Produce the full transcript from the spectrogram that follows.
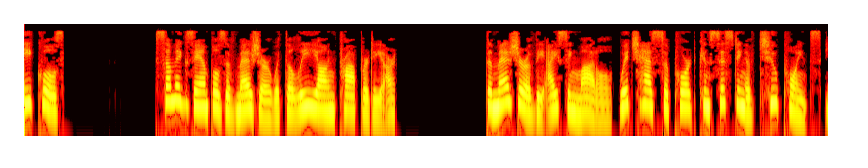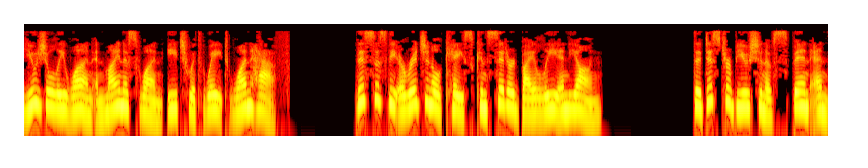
Equals. Some examples of measure with the Lee-Yang property are the measure of the Ising model, which has support consisting of two points usually 1 and minus 1 each with weight 1 half. This is the original case considered by Lee and Yang. The distribution of spin n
